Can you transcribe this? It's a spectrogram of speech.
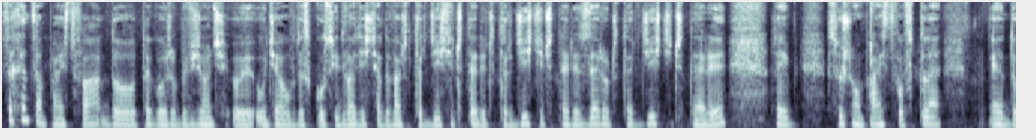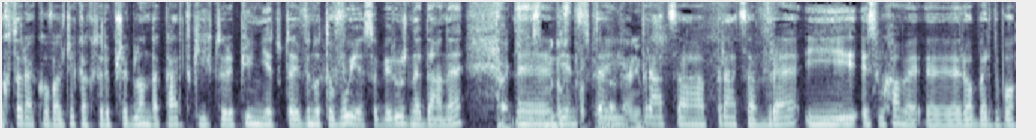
Zachęcam Państwa do tego, żeby wziąć y, udział w dyskusji 22 44 44 044. Tutaj słyszą Państwo w tle y, doktora Kowalczyka, który przegląda kartki, który pilnie tutaj wynotowuje sobie różne dane. Tak, jest y, Więc tutaj praca, praca w re i słuchamy Robert, bo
